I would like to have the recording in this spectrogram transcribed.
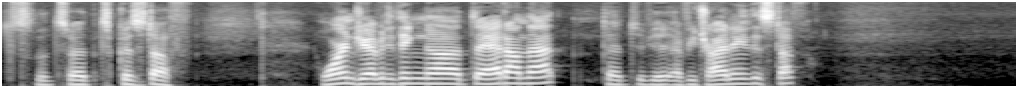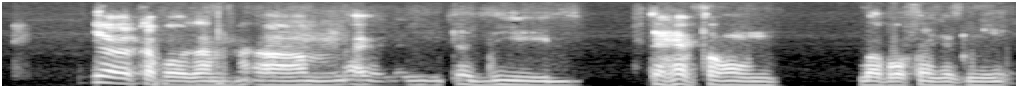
it's, it's, it's good stuff. Warren, do you have anything uh, to add on that? That have you, have you, tried any of this stuff? Yeah, a couple of them. Um, I, the the headphone level thing is neat.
